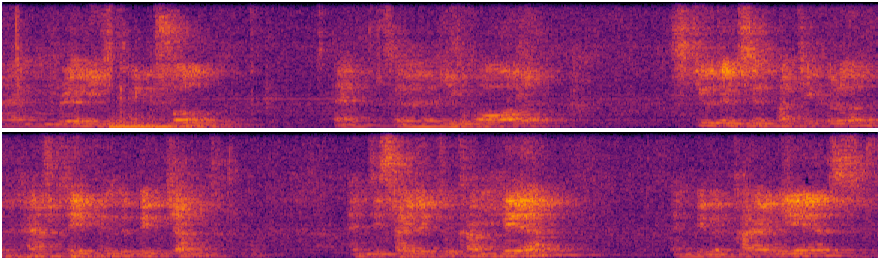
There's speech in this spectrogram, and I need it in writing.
I'm really thankful that uh, you all, students in particular, have taken the big jump and decided to come here and be the pioneers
